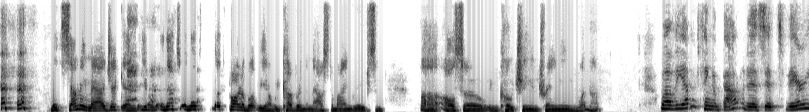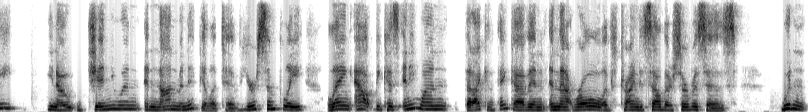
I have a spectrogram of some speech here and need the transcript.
it's semi magic, and you know, and that's and that's that's part of what we you know we cover in the mastermind groups, and uh, also in coaching and training and whatnot. Well, the other thing about it is it's very, you know, genuine and non-manipulative. You're simply laying out because anyone that I can think of in in that role of trying to sell their services wouldn't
